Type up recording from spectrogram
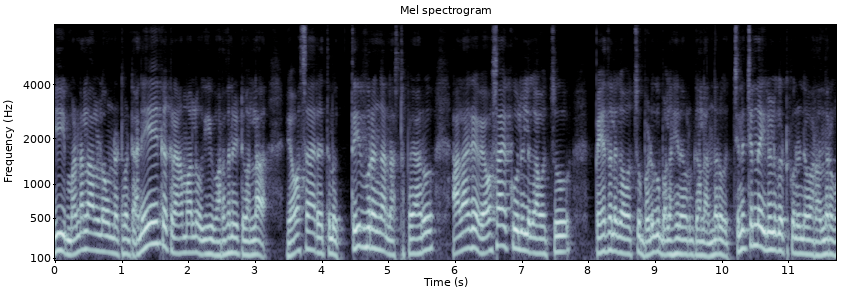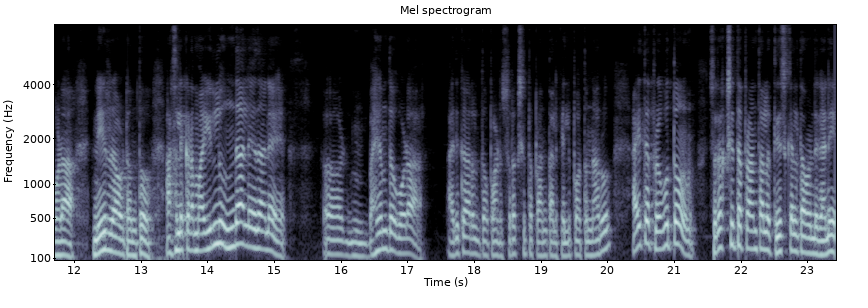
ఈ మండలాలలో ఉన్నటువంటి అనేక గ్రామాలు ఈ వరద నీటి వల్ల వ్యవసాయ రైతులు తీవ్రంగా నష్టపోయారు. అలాగే వ్యవసాయ కూలీలు కావచ్చు పేదలు కావచ్చు బడుగు బలహీన వర్గాలు అందరూ చిన్న చిన్న ఇల్లులు కట్టుకుని ఉండే వారందరూ కూడా నీరు రావడంతో అసలు ఇక్కడ మా ఇల్లు ఉందా లేదా అనే భయంతో కూడా అధికారులతో పాటు సురక్షిత ప్రాంతాలకు వెళ్ళిపోతున్నారు. అయితే ప్రభుత్వం సురక్షిత ప్రాంతాలకు తీసుకెళ్తా ఉంది కానీ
